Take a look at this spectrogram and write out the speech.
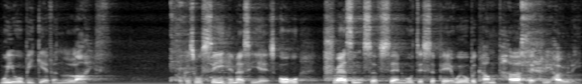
we will be given life because we'll see him as he is. All presence of sin will disappear. We will become perfectly holy,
